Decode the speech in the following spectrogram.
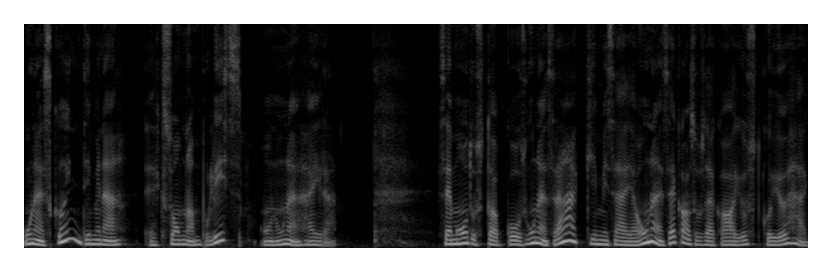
unes kõndimine ehk somnambulism on unehäire see moodustab koos unes rääkimise ja unesegasusega justkui ühe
